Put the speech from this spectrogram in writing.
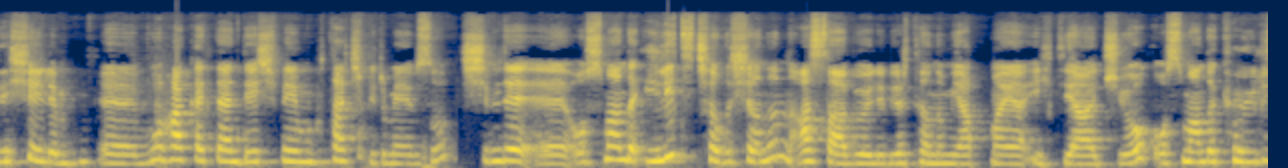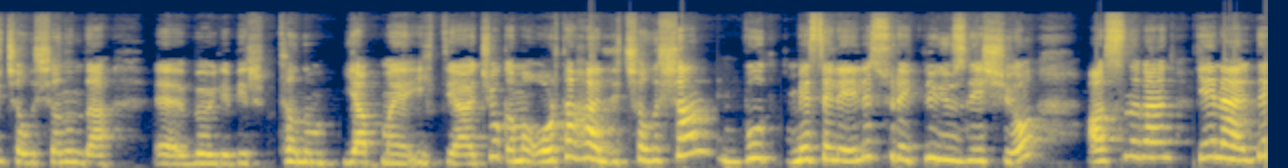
Deşelim. E, bu hakikaten deşmeye muhtaç bir mevzu. Şimdi e, Osmanlı'da elit çalışanın asla böyle bir tanım yapmaya ihtiyacı yok. Osmanlı'da köylü çalışanın da e, böyle bir tanım yapmaya ihtiyacı yok ama orta halli çalışan bu meseleyle sürekli yüzleşiyor. Aslında ben genelde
